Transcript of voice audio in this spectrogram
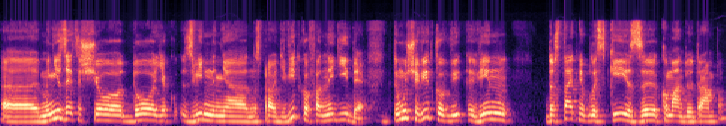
е, мені здається, що до як звільнення насправді Віткофа не дійде, тому що Вітков він достатньо близький з командою Трампа.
